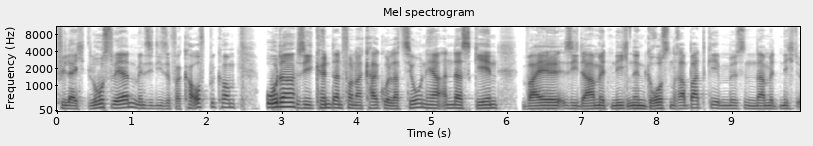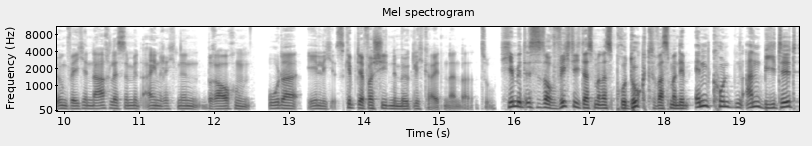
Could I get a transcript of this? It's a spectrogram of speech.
vielleicht loswerden, wenn sie diese verkauft bekommen. Oder sie können dann von der Kalkulation her anders gehen, weil sie damit nicht einen großen Rabatt geben müssen, damit nicht irgendwelche Nachlässe mit einrechnen brauchen oder ähnliches. Es gibt ja verschiedene Möglichkeiten dann dazu. Hiermit ist es auch wichtig, dass man das Produkt, was man dem Endkunden anbietet,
